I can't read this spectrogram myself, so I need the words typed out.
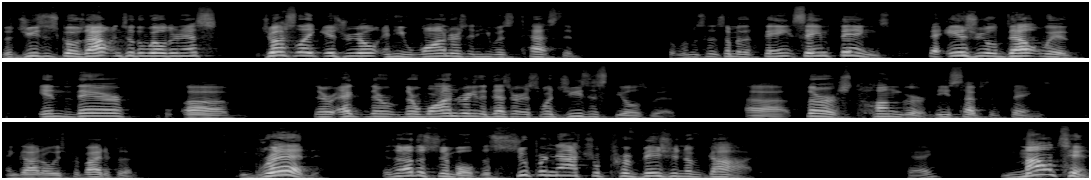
So Jesus goes out into the wilderness, just like Israel, and he wanders and he was tested. Some of the same things that Israel dealt with in their, uh, their, their, their wandering in the desert is what Jesus deals with uh, thirst, hunger, these types of things. And God always provided for them. Bread is another symbol, the supernatural provision of God. Okay? Mountain,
